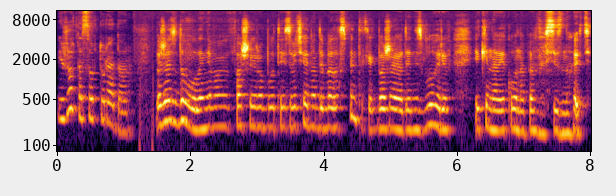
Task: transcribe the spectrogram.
І жовта сорту Радар. Бажаю задоволення вам вашої роботи і, звичайно, дебелих спин, так як бажає один із блогерів, які, на якого, напевно, всі знають.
